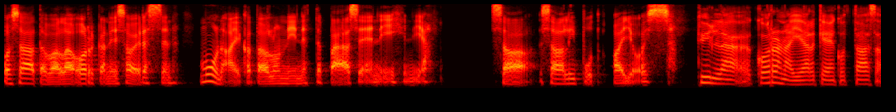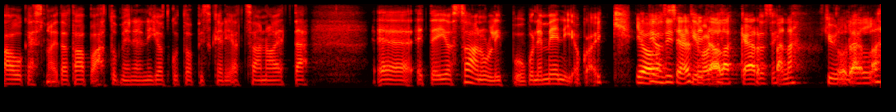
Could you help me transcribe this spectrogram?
osaa tavallaan organisoida sen muun aikataulun niin, että pääsee niihin ja saa, saa liput ajoissa. Kyllä, koronan jälkeen kun taas aukesi noita tapahtumia, niin jotkut opiskelijat sanoivat, että että ei ole saanut lippua, kun ne meni jo kaikki. Joo, Joo siellä pitää olla kärppänä. Kyllä. Todella.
